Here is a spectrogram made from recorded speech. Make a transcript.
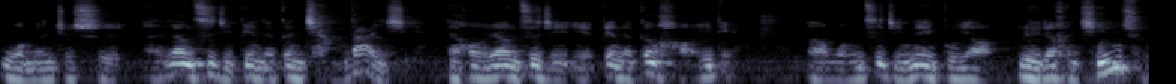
我们就是让自己变得更强大一些，然后让自己也变得更好一点。啊，我们自己内部要捋得很清楚，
